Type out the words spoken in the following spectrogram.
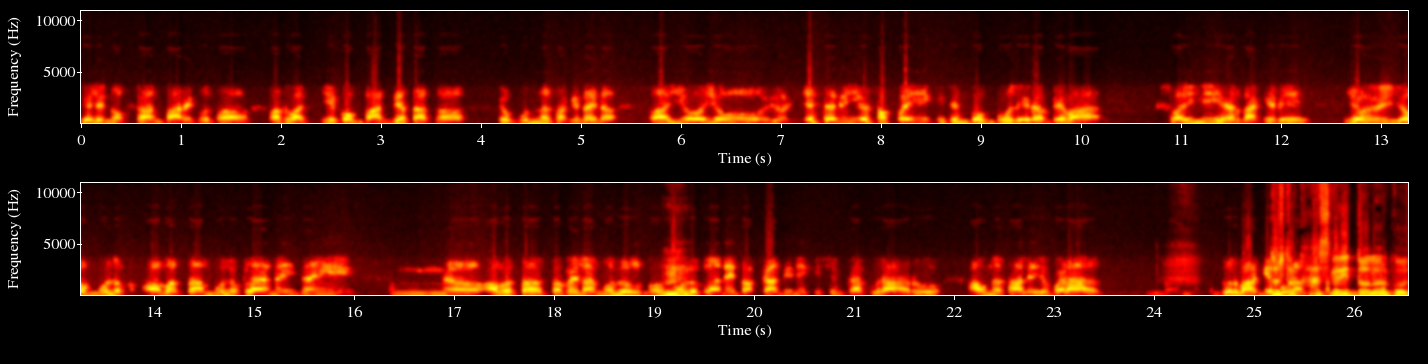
केले नोक्सान पारेको छ? अथवा के को बाध्यता छ? त्यो बुझ्न सकिँदैन। यो यो यो यसरी यो सबै किसिमको बोली र व्यवहार शैली हेर्दाखेरि यो यो मुलुक अब त मुलुकलाई नै चाहिँ अब त तपाईँलाई मुलुक मुलुकलाई नै धक्का दिने किसिमका कुराहरू आउन थाले यो बडा दुर्भाग्य जस्तो खास गरी दलहरूको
